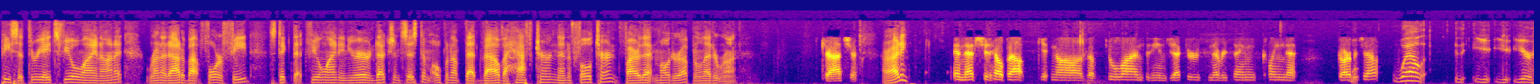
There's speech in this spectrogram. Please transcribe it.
piece of 3 8 fuel line on it, run it out about four feet, stick that fuel line in your air induction system, open up that valve a half turn, then a full turn, fire that motor up, and let it run. Gotcha. All righty? And that should help out getting uh, the fuel lines and the injectors and everything, clean that garbage out. Well, you, you, you're,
